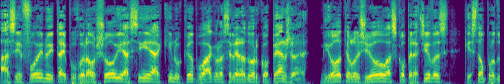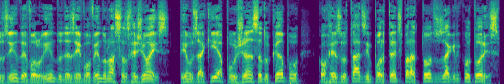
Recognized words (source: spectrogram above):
Assim foi no Itaipu Rural Show e assim é aqui no Campo Agroacelerador Coperja. Mioto elogiou as cooperativas que estão produzindo, evoluindo, desenvolvendo nossas regiões. Vimos aqui a pujança do campo com resultados importantes para todos os agricultores.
